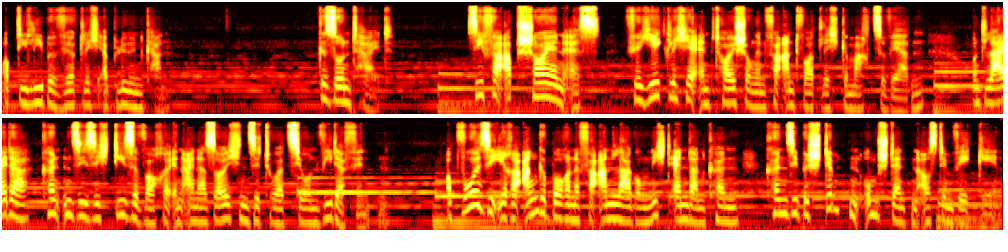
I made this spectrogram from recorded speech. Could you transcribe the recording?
ob die Liebe wirklich erblühen kann. Gesundheit. Sie verabscheuen es, für jegliche Enttäuschungen verantwortlich gemacht zu werden, und leider könnten sie sich diese Woche in einer solchen Situation wiederfinden. Obwohl sie ihre angeborene Veranlagung nicht ändern können, können sie bestimmten Umständen aus dem Weg gehen.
